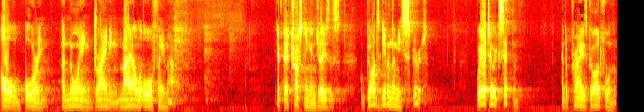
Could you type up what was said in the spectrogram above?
old, boring, annoying, draining, male or female. If they're trusting in Jesus, well, God's given them His Spirit. Where to accept them? And to praise God for them.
